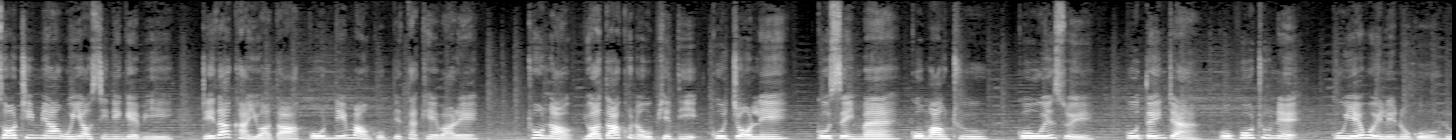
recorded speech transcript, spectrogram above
စောထီးများဝင်ရောက်စီးနင်းခဲ့ပြီးဒေသခံရွာသားကိုနှင်းမောင်ကိုပစ်တက်ခဲ့ပါတယ်။ထို့နောက်ရွာသားခုနှစ်ဦးဖြစ်သည့်ကိုကျော်လင်းကိုစိန်မန်းကိုမောင်ထူကိုဝင်းဆွေကိုသိန်းတန်ကိုဖိုးထုနဲ့ကိုရဲဝေလင်းတို့ကိုလူ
